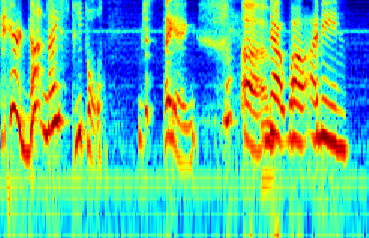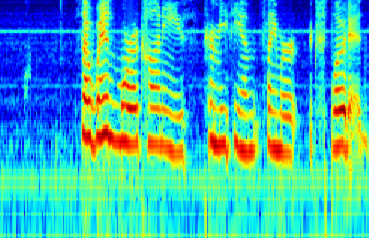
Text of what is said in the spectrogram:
they are not nice people. I'm just saying. Um, No, well, I mean, so when Murakami's promethium flamer exploded,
